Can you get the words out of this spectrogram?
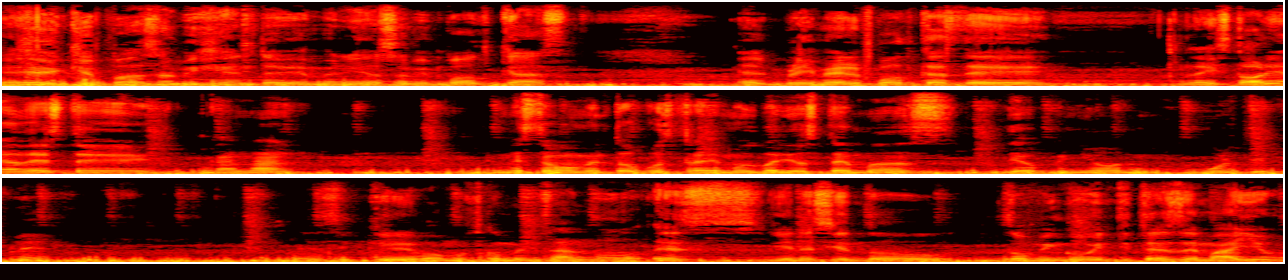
Eh, ¿Qué pasa mi gente? Bienvenidos a mi podcast. El primer podcast de la historia de este canal. En este momento pues traemos varios temas de opinión múltiple. Así que vamos comenzando. Es, viene siendo domingo 23 de mayo.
